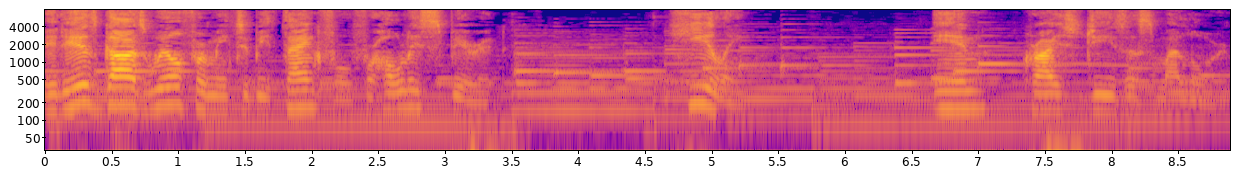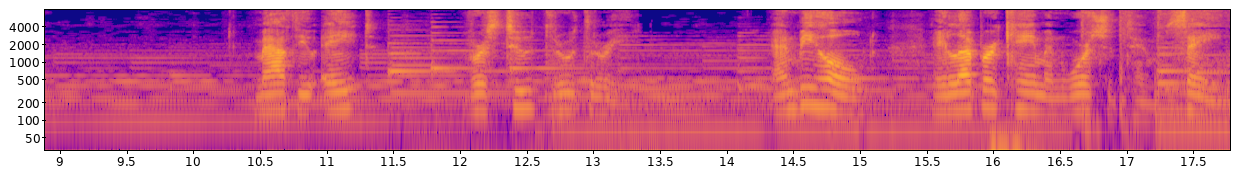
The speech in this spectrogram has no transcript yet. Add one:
It is God's will for me to be thankful for Holy Spirit healing in Christ Jesus my Lord. Matthew 8, verse 2 through 3. And behold, a leper came and worshipped him, saying,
